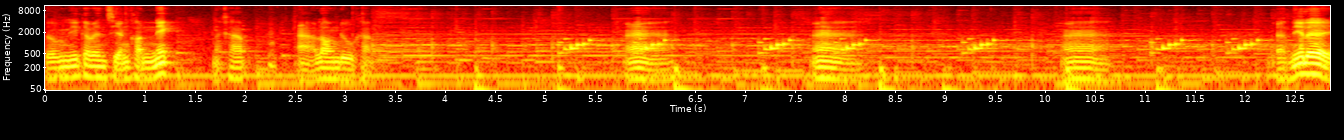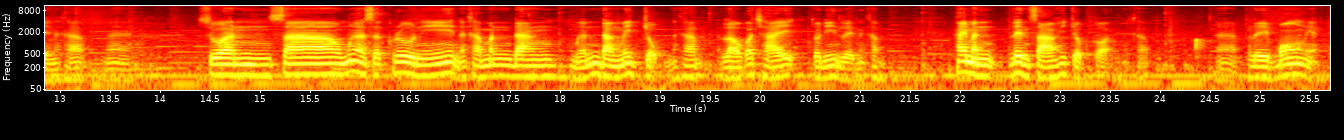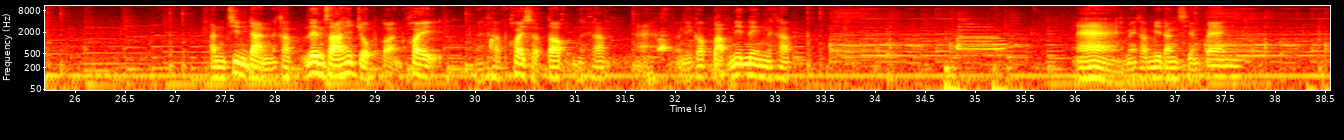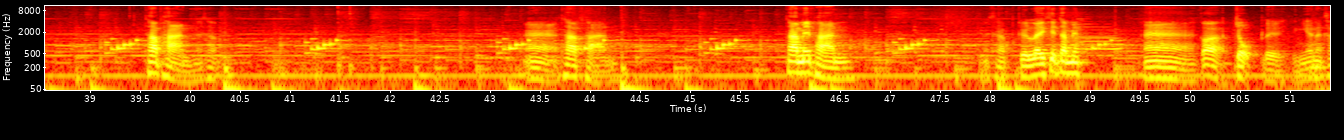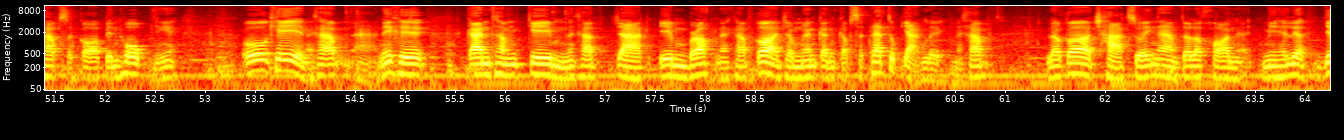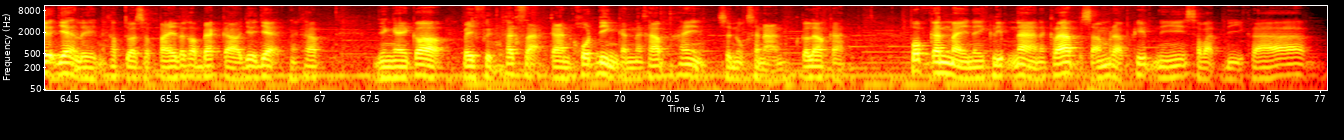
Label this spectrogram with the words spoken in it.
ตรงนี้ก็เป็นเสียง connect นะครับอ่าลองดูครับ อ่า อ่า อ่า แบบนี้เลยนะครับอ่าส่วนซาวเมื่อสักครู่นี้นะครับมันดังเหมือนดังไม่จบนะครับ เราก็ใช้ตัวนี้เลยนะครับ ให้มันเล่นซาวให้จบก่อนนะครับอ่า play bong เนี่ยอันชิ้นดันนะครับ เล่นซาวให้จบก่อนค่อยนะครับ ค่อยสต็อปนะครับอ่าอันนี้ก็ปรับนิดนึงนะครับ อ่าเห็นไหมครับมีดังเสียงแป้ง ถ้าผ่านนะครับอ่าถ้าผ่าน ถ้าไม่ผ่านนะครับเกิดอะไรขึ้นถ้าไม่อ่าก็จบเลยอย่างเงี้ยนะครับ สกอร์เป็นหกอย่างเงี้ยโอเคนะครับอ่านี่คือการทำเกมนะครับจาก M Block นะครับก็จะเหมือนกันกับ Scratch ทุกอย่างเลยนะครับ แล้วก็ฉากสวยงามตัวละครเนี่ยมีให้เลือกเยอะแยะเลยนะครับ ตัวสไปแล้วก็แบ็กกราวเยอะแยะนะครับ ยังไงก็ไปฝึกทักษะการโคดดิ้งกันนะครับ ให้สนุกสนานก็แล้วกัน พบกันใหม่ในคลิปหน้านะครับสำหรับคลิปนี้สวัสดีครับ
